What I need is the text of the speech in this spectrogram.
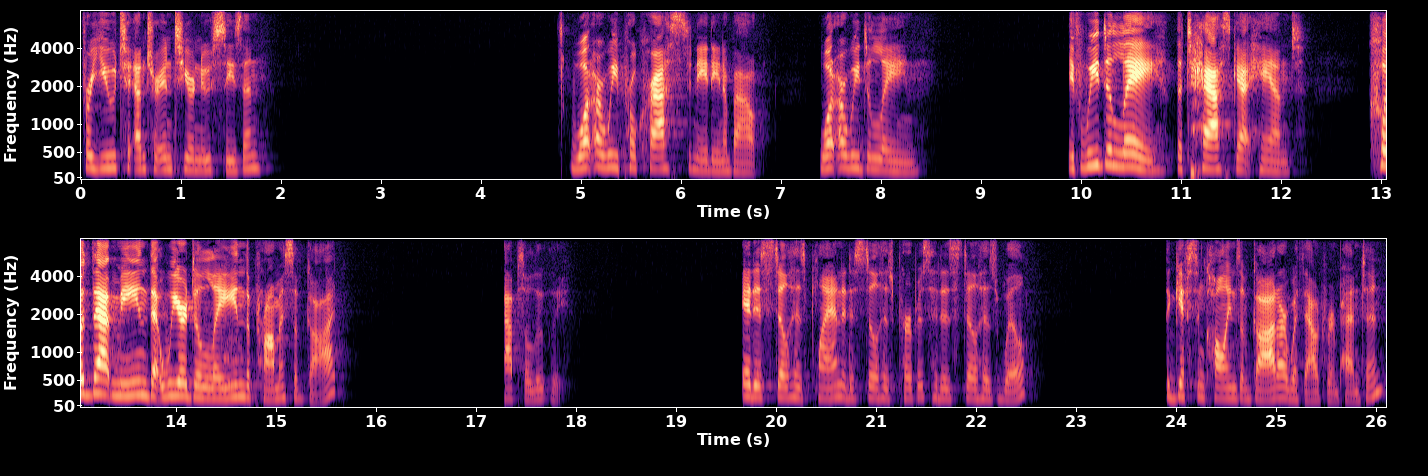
for you to enter into your new season, what are we procrastinating about? What are we delaying? If we delay the task at hand, could that mean that we are delaying the promise of God? Absolutely. It is still His plan, it is still His purpose, it is still His will. The gifts and callings of God are without repentance.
